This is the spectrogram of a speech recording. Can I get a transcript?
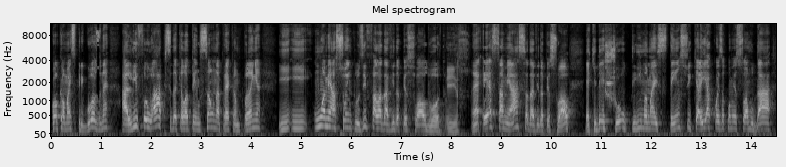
qual que é o mais perigoso. Né? Ali foi o ápice daquela tensão na pré-campanha e, e, um ameaçou, inclusive, falar da vida pessoal do outro. Isso. Né? Essa ameaça da vida pessoal é que deixou o clima mais tenso e que aí a coisa começou a mudar,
